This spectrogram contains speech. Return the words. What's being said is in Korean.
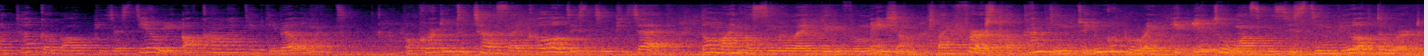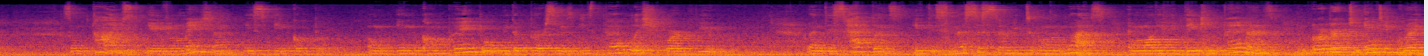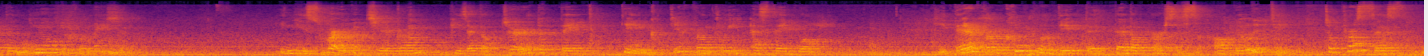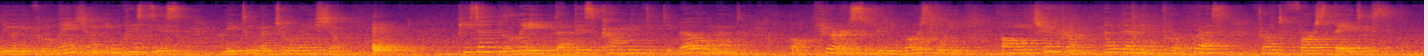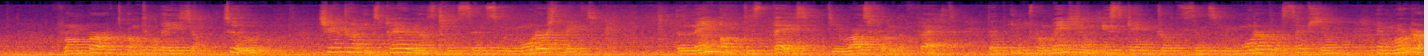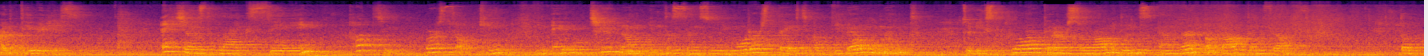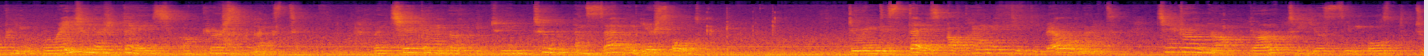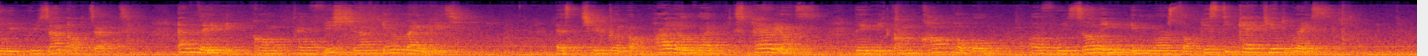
of Piaget's theory of cognitive development. According to child psychologist Jean Piaget, the mind assimilates new information by first attempting to incorporate it into one's existing view of the world. Sometimes new information is um, incompatible with a person's established worldview. When this happens, it is necessary to analyze and modify thinking patterns in order to integrate the new information. In his work with children, Piaget observed that they think differently as they grow. He therefore concluded that, that a person's ability to process new information increases with maturation. Piaget believed that this cognitive development occurs universally among children and that it progresses through four stages. From birth until age of two, children experience the sensory motor stage. The name of this stage derives from the fact that information is gained through sensory motor perception and motor activities. Actions like singing, touching, or sucking enable children in the sensory motor stage of development to explore their surroundings and learn about themselves. The pre-operational stage occurs next, when children are between 2 and 7 years old. During this stage of cognitive development, children learn, to use symbols to represent objects, and they become proficient in language. As children acquire life experience, they become capable of reasoning in more sophisticated ways.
